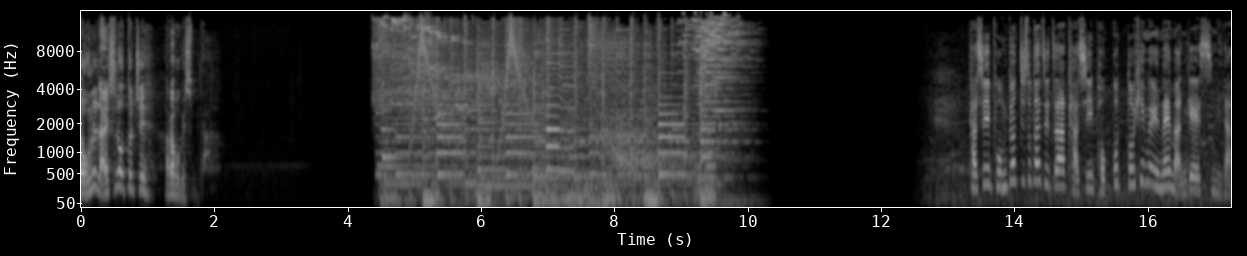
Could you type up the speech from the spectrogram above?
자, 오늘 날씨는 어떨지 알아보겠습니다. 다시 봄볕이 쏟아지자 다시 벚꽃도 힘을 내 만개했습니다.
